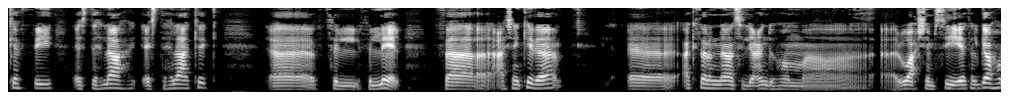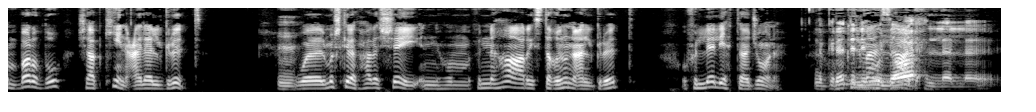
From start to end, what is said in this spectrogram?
تكفي استهلاك استهلاكك في في الليل. فعشان كذا أكثر الناس اللي عندهم ألواح شمسية تلقاهم برضو شابكين على ال grid. والمشكلة في هذا الشيء إنهم في النهار يستغنون عن ال grid وفي الليل يحتاجونه. ال grid اللي هو اللوح ال- ال-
